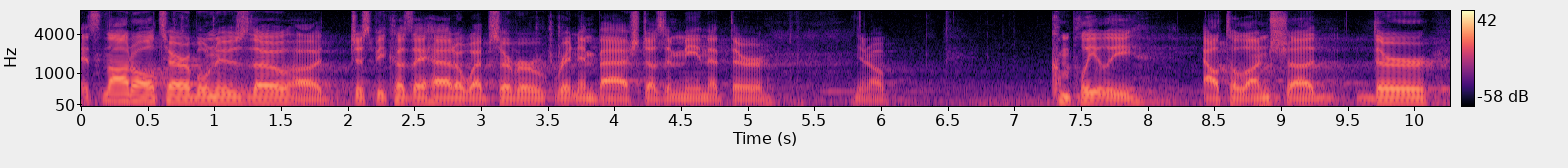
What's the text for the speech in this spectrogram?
It's not all terrible news, though. Uh, just because they had a web server written in Bash doesn't mean that they're, you know, completely out to lunch. Uh, they're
